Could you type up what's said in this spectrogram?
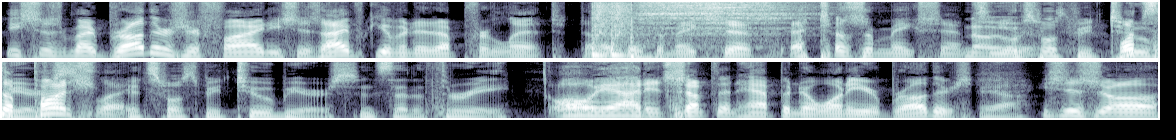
He says my brothers are fine. He says I've given it up for Lent. Now, that doesn't make sense. That doesn't make sense. No, it was supposed to be two What's beers. the punchline? It's supposed to be two beers instead of three. oh yeah, did something happen to one of your brothers? Yeah. He says, uh,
